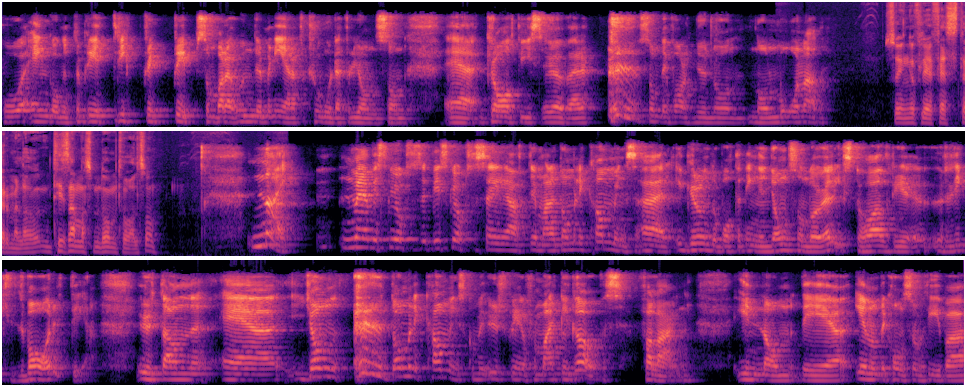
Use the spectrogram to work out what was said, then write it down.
på en gång. Det blir ett dripp, dripp, dripp som bara underminerar förtroendet för Johnson eh, gradvis över som det varit nu någon, någon månad. Så inga fler fester mellan, tillsammans med de två alltså? Nej, men vi ska också, vi ska också säga att jag menar, Dominic Cummings är i grund och botten ingen Johnson-lojalist och har aldrig riktigt varit det. Utan eh, John, Dominic Cummings kommer ursprungligen från Michael Goves falang inom det, inom det konservativa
